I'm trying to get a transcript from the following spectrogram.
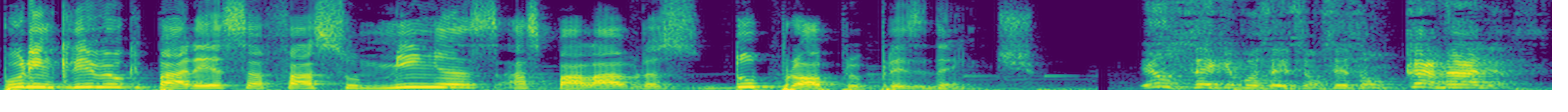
por incrível que pareça, faço minhas as palavras do próprio presidente. Eu sei que vocês são, vocês são canalhas,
